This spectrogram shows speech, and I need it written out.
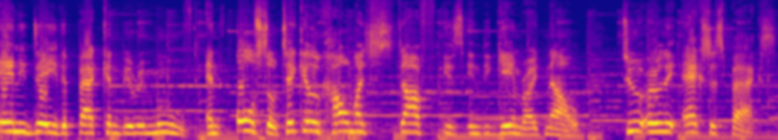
any day the pack can be removed. And also take a look how much stuff is in the game right now. Two early access packs.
